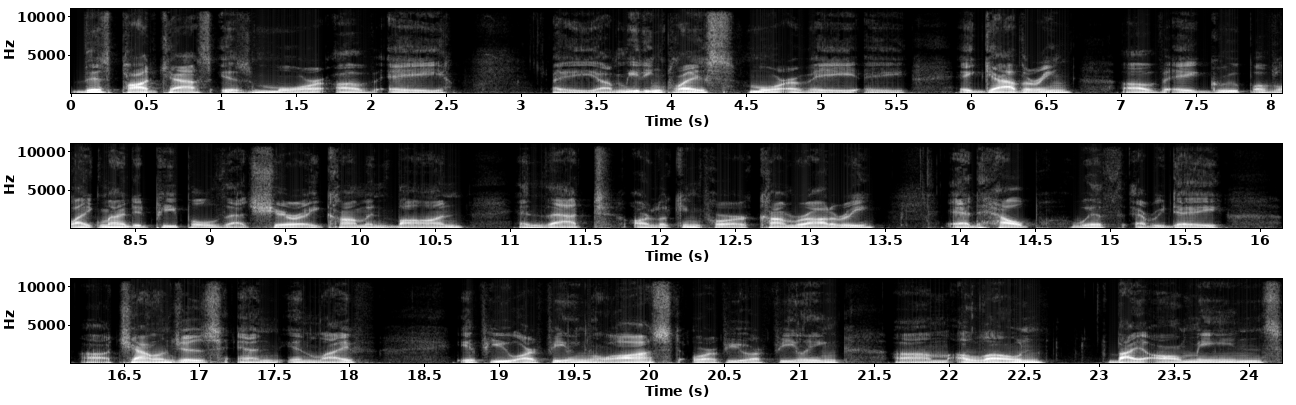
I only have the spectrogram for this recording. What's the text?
This podcast is more of a a, a uh, meeting place, more of a a, a gathering of a group of like minded people that share a common bond and that are looking for camaraderie and help with everyday uh, challenges and in life. If you are feeling lost or if you are feeling um, alone, by all means,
